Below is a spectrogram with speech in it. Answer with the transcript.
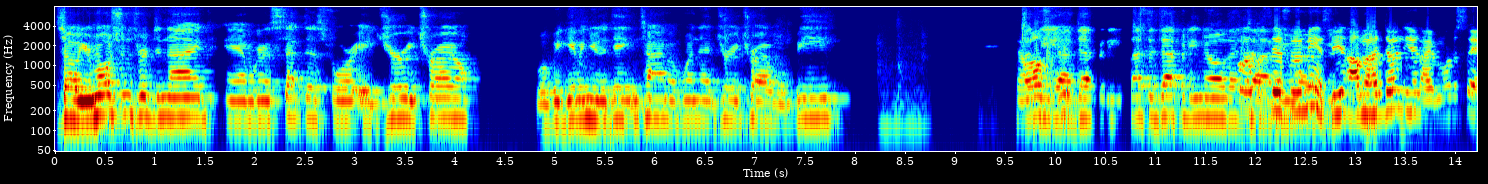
So your motions were denied and we're going to set this for a jury trial. We'll be giving you the date and time of when that jury trial will be. now also. Let the uh, deputy, let the deputy know that. Well, uh, That's what I mean, see, I'm not done yet, I have more to say.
